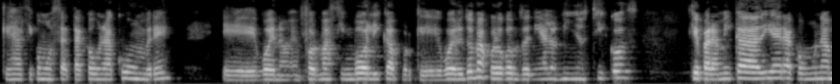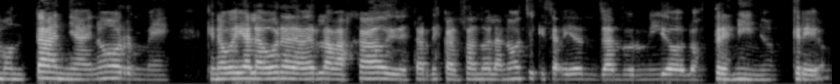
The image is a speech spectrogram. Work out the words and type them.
que es así como se ataca una cumbre, eh, bueno, en forma simbólica, porque, bueno, yo me acuerdo cuando tenía los niños chicos, que para mí cada día era como una montaña enorme, que no veía la hora de haberla bajado y de estar descansando a la noche, que se habían ya dormido los tres niños, creo.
